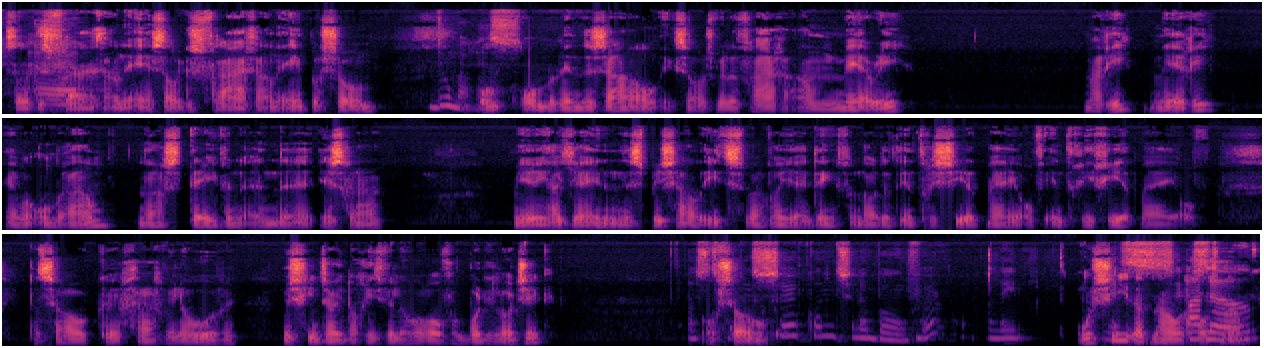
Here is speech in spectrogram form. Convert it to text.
Zal ik eens Ehm, vragen aan één, zal ik eens vragen aan één persoon doe maar on- eens. onder in de zaal? Ik zou eens willen vragen aan Mary. Marie, Mary, helemaal onderaan, naast Steven en eh Isra. Mary, had jij een speciaal iets waarvan jij denkt van nou dat interesseert mij of intrigeert mij of dat zou ik eh, graag willen horen? Misschien zou je nog iets willen horen over Body Logic Als of zo. is, eh, komt ze naar boven. Alleen, Hoe zie je dat nou godsnaam?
